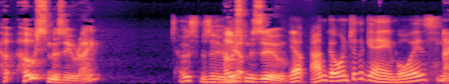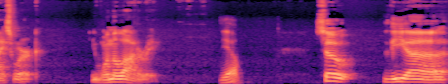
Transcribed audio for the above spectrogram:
ho- hosts Mizzou, right? Host Mizzou. Host yep. Mizzou. yep. I'm going to the game, boys. Nice work. You won the lottery. Yep. So the uh,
